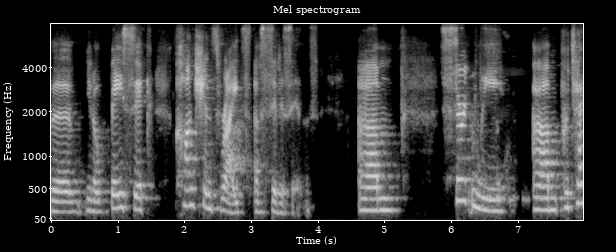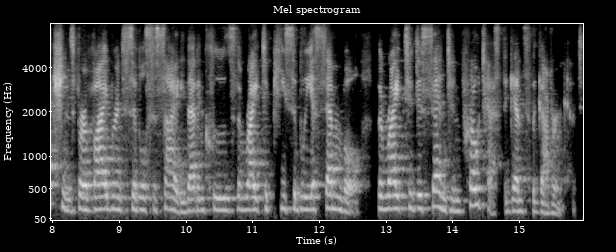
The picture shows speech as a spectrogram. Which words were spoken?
the you know, basic conscience rights of citizens. Um, certainly, um, protections for a vibrant civil society. That includes the right to peaceably assemble, the right to dissent and protest against the government.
